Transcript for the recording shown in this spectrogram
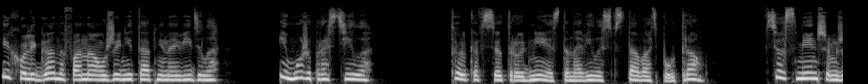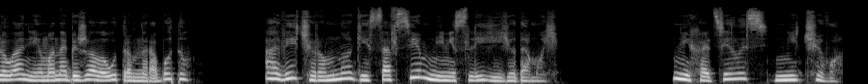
И хулиганов она уже не так ненавидела, и мужа простила. Только все труднее становилось вставать по утрам. Все с меньшим желанием она бежала утром на работу, а вечером ноги совсем не несли ее домой. Не хотелось ничего.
